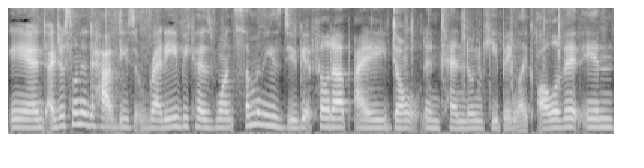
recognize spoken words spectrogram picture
and I just wanted to have these ready because once some of these do get filled up, I don't intend on keeping like all of it in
